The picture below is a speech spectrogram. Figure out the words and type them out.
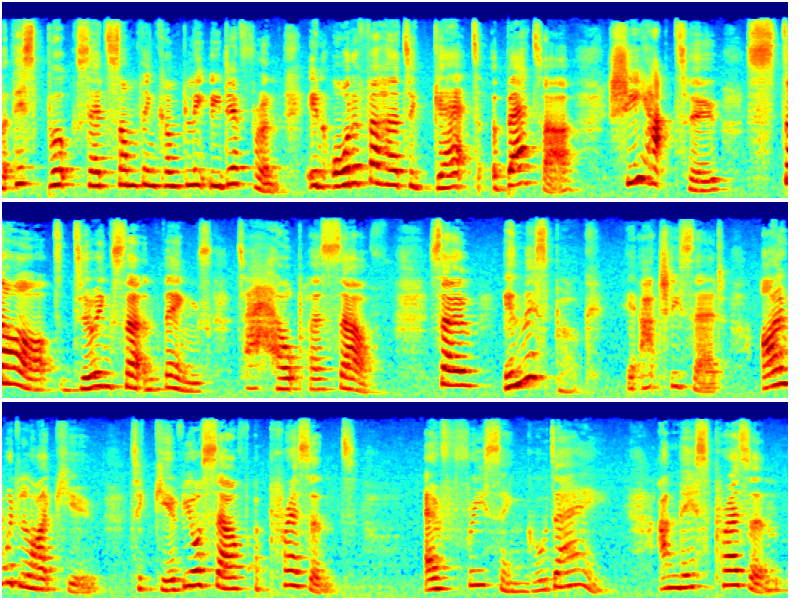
But this book said something completely different. In order for her to get better, she had to start doing certain things to help herself. So in this book, it actually said, I would like you to give yourself a present every single day. And this present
